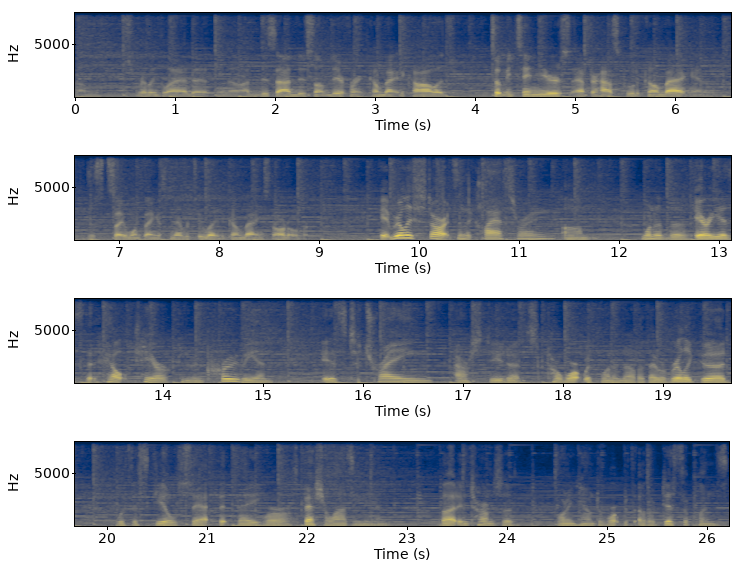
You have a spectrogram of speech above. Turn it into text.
I'm just really glad that you know I decided to do something different, come back to college. It took me 10 years after high school to come back and just say one thing, it's never too late to come back and start over. It really starts in the classroom. Um, one of the areas that health care can improve in is to train our students to work with one another. They were really good with the skill set that they were specializing in. But in terms of learning how to work with other disciplines,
